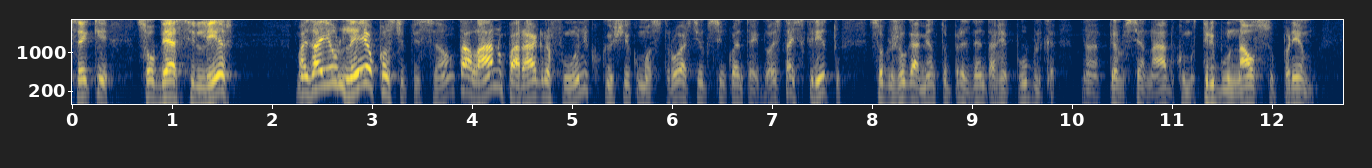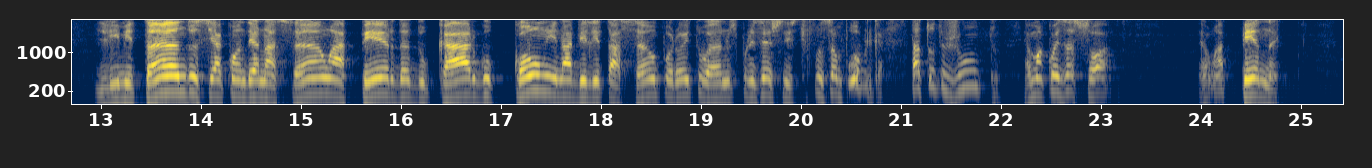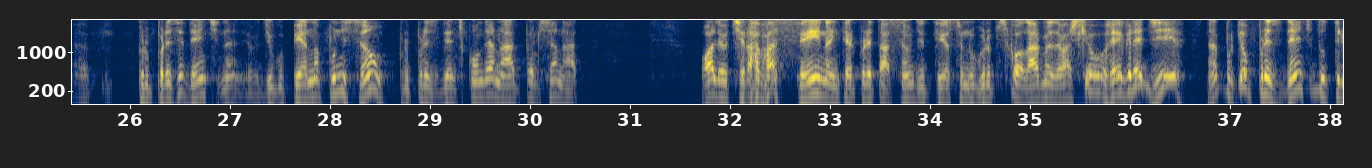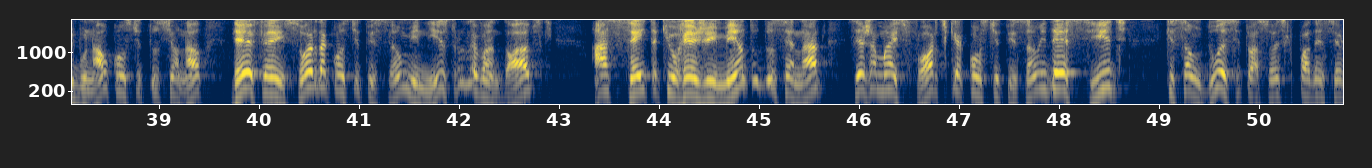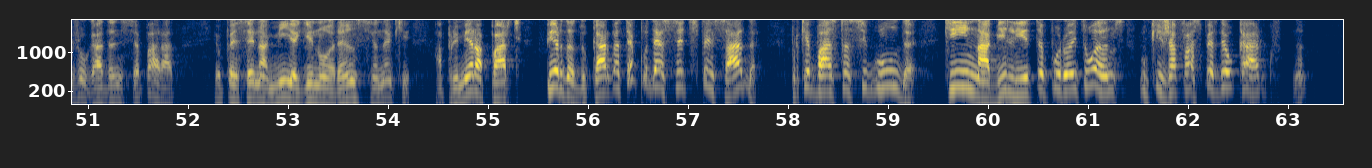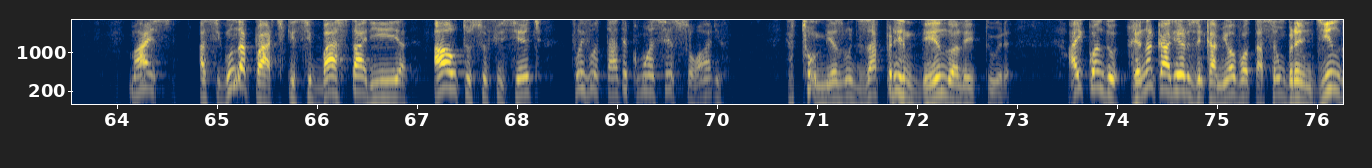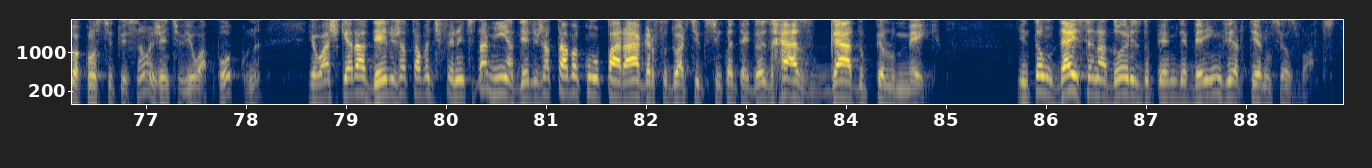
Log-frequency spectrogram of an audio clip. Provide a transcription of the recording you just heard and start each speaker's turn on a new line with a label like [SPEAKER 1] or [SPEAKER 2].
[SPEAKER 1] sei que soubesse ler, mas aí eu leio a Constituição, está lá no parágrafo único que o Chico mostrou, artigo 52, está escrito sobre o julgamento do presidente da República né, pelo Senado como Tribunal Supremo, limitando-se a condenação à perda do cargo com inabilitação por oito anos por exercício de função pública. Está tudo junto, é uma coisa só. É uma pena para o presidente, né? eu digo pena, punição para o presidente condenado pelo Senado. Olha, eu tirava 100 na interpretação de texto no grupo escolar, mas eu acho que eu regredi, né? porque o presidente do Tribunal Constitucional, defensor da Constituição, ministro Lewandowski, aceita que o regimento do Senado seja mais forte que a Constituição e decide que são duas situações que podem ser julgadas em separado. Eu pensei na minha ignorância, né, que a primeira parte, perda do cargo, até pudesse ser dispensada, porque basta a segunda, que inabilita por oito anos, o que já faz perder o cargo. Né? Mas a segunda parte, que se bastaria, autossuficiente, foi votada como acessório. Eu estou mesmo desaprendendo a leitura. Aí, quando Renan Calheiros encaminhou a votação brandindo a Constituição, a gente viu há pouco, né? eu acho que era a dele já estava diferente da minha. A dele já estava com o parágrafo do artigo 52 rasgado pelo meio. Então, dez senadores do PMDB inverteram seus votos.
